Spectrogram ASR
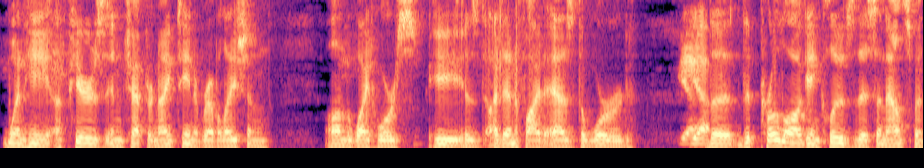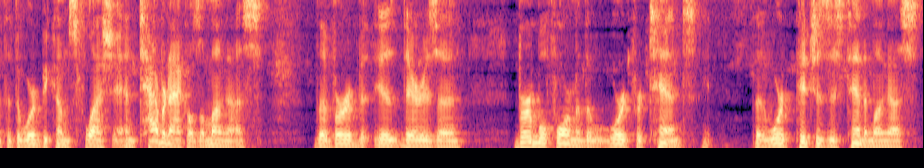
When he appears in chapter 19 of Revelation, on the white horse, he is identified as the Word. Yeah. The the prologue includes this announcement that the Word becomes flesh and tabernacles among us. The verb is there is a verbal form of the word for tent. The word pitches his tent among us.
